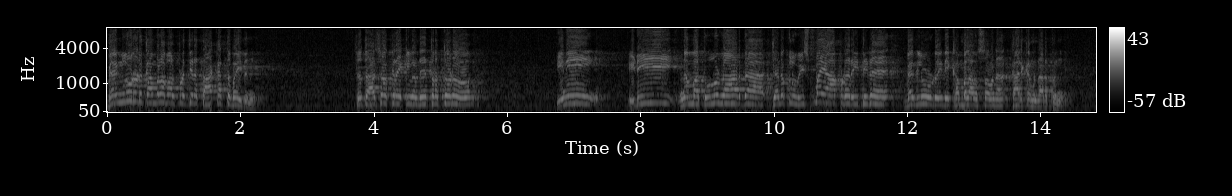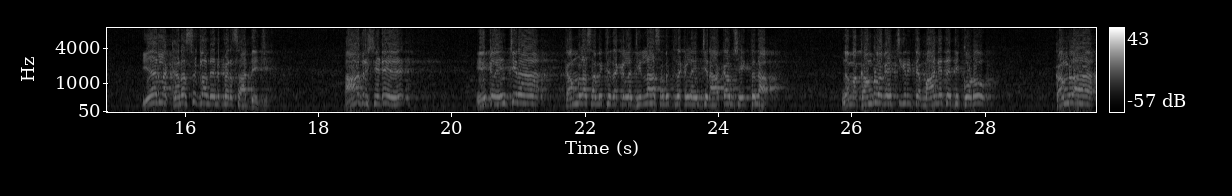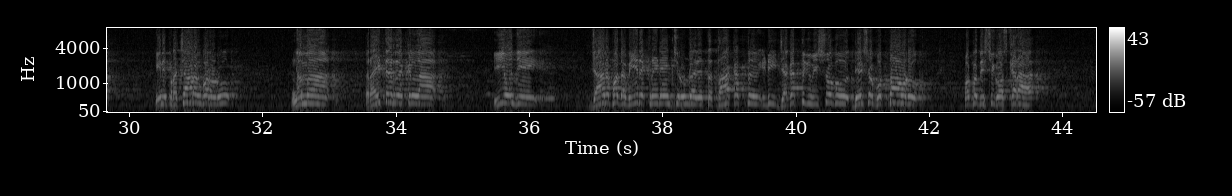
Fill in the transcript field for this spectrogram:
ಬೆಂಗಳೂರು ಕಂಬಳ ಮಲ್ಪಡಿನ ತಾಕತ್ತು ಬೈದನು ಸುತ್ತ ಅಶೋಕ್ ರೈಕಲ್ ನೇತೃತ್ವಡು ಇನಿ ಇಡೀ ನಮ್ಮ ತುಳುನಾಡದ ಜನಕಲು ವಿಸ್ಮಯ ಆಪಡ ರೀತಿ ಬೆಂಗಳೂರು ಇನಿ ಕಂಬಳ ಉತ್ಸವನ ಕಾರ್ಯಕ್ರಮ ನಡತಾನೆ. ಏರ್ಲ ಕನಸುಗಳ ನೆನಪೇರ ಸಾಧ್ಯಜಿ ದೃಷ್ಟಿ ಎಂಕಲ ಹೆಂಚಿನ ಕಂಬಳ ಸಮಿತಿ ದಕ್ಕಲ್ಲ ಜಿಲ್ಲಾ ಸಮಿತಿ ದಕ್ಕಲ್ಲ ಹೆಂಚಿನ ಆಕಾಂಕ್ಷೆ ಇತ್ತಲ್ಲ ನಮ್ಮ ಕಂಬಳಗೆ ಹೆಚ್ಚಿಗೆ ರೀತಿಯ ಮಾನ್ಯತೆ ತಿಕ್ಕೋಡು. ಕಂಬಳ ಇನಿ ಪ್ರಚಾರಕ್ಕೆ ಬರೋಡು. ನಮ್ಮ ರೈತರ ಲೆಕ್ಕಲ್ಲ ಈ ಒಂದು ಜಾನಪದ ವೀರ ಕ್ರೀಡೆ ಹೆಂಚಿರುಂಡು ಅದೆತ್ತ ತಾಕತ್ತು ಇಡೀ ಜಗತ್ತಿಗೆ ವಿಶ್ವಗೂ ದೇಶ ಗೊತ್ತಾವಡು ಸ್ವಲ್ಪ ದೃಷ್ಟಿಗೋಸ್ಕರ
